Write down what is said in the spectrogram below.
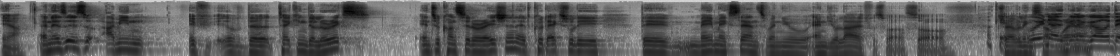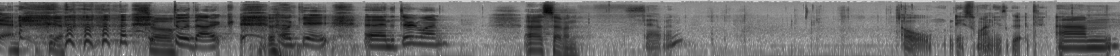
yeah. And this is. I mean, if, if the taking the lyrics into consideration, it could actually, they may make sense when you end your life as well. So, okay, traveling we're somewhere. not gonna go there. yeah. So, Too dark. okay, and the third one, uh, seven. seven. Oh, this one is good. Um,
